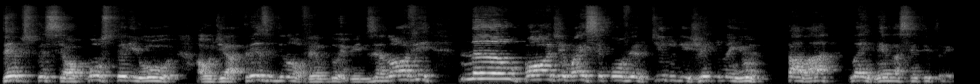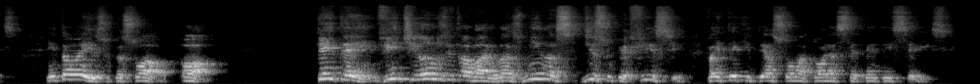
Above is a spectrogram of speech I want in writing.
Tempo especial posterior ao dia 13 de novembro de 2019 não pode mais ser convertido de jeito nenhum. Está lá na emenda 103. Então é isso, pessoal. Ó, quem tem 20 anos de trabalho nas minas de superfície vai ter que ter a somatória 76.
